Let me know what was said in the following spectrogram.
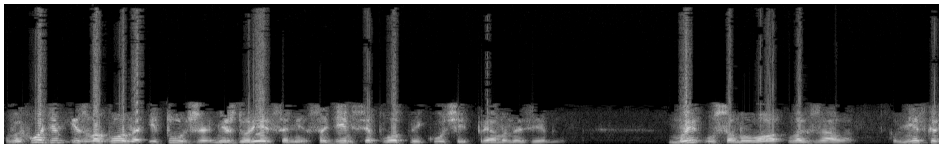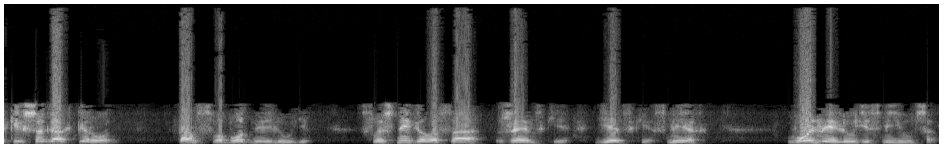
Выходим из вагона и тут же, между рельсами, садимся плотной кучей прямо на землю. Мы у самого вокзала. В нескольких шагах перрон. Там свободные люди. Слышны голоса, женские, детские, смех. Вольные люди смеются.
